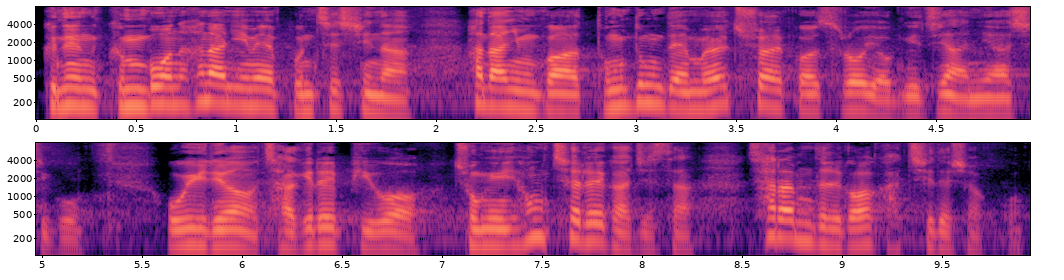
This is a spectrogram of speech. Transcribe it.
그는 근본 하나님의 본체시나 하나님과 동등됨을 취할 것으로 여기지 아니하시고 오히려 자기를 비워 종의 형체를 가지사 사람들과 같이 되셨고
